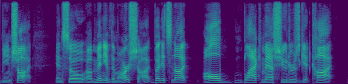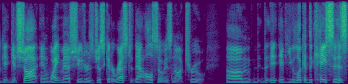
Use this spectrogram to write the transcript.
being shot, and so uh, many of them are shot. But it's not all black mass shooters get caught get get shot, and white mass shooters just get arrested. That also is not true. Um, th- if you look at the cases,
